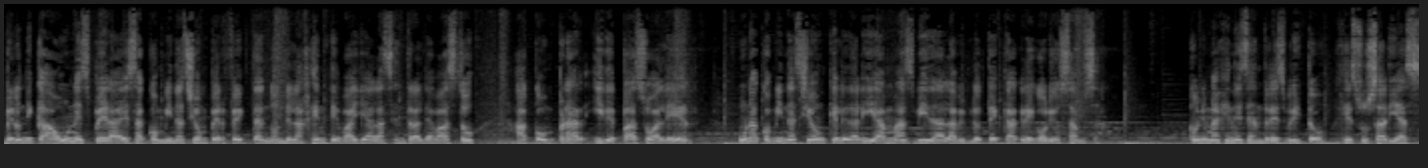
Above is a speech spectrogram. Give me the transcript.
Verónica aún espera esa combinación perfecta en donde la gente vaya a la central de abasto a comprar y de paso a leer, una combinación que le daría más vida a la biblioteca Gregorio Samsa. Con imágenes de Andrés Brito, Jesús Arias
